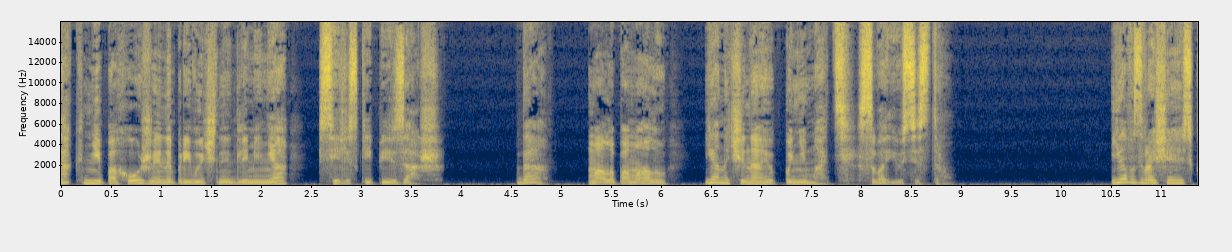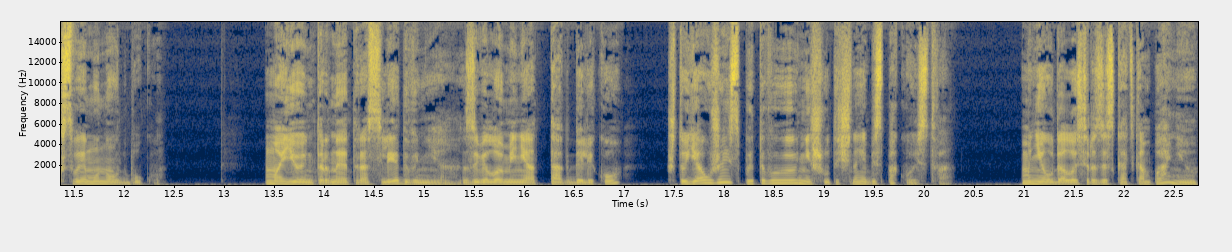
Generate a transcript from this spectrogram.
так не похожие на привычный для меня сельский пейзаж. Да, мало-помалу я начинаю понимать свою сестру. Я возвращаюсь к своему ноутбуку. Мое интернет-расследование завело меня так далеко, что я уже испытываю нешуточное беспокойство. Мне удалось разыскать компанию,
